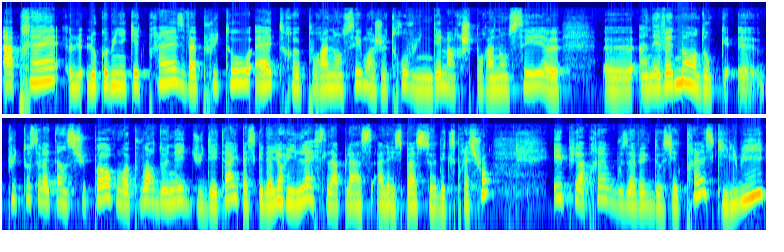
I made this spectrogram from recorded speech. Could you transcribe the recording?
Après, le, communiqué de presse va plutôt être pour annoncer, moi je trouve, une démarche, pour annoncer euh, un événement. Donc plutôt ça va être un support où on va pouvoir donner du détail, parce que d'ailleurs il laisse la place à l'espace d'expression. Et puis après, vous avez le dossier de presse qui, lui,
